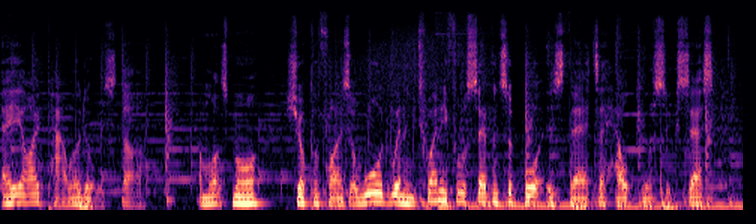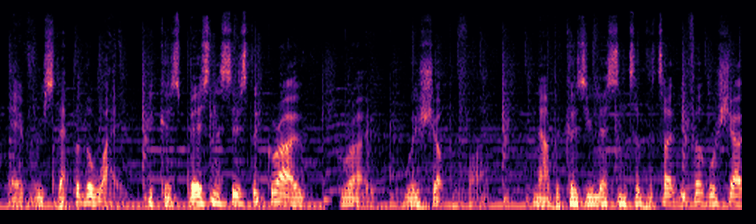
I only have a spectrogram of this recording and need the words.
AI powered all star. And what's more, Shopify's award winning 24 7 support is there to help your success every step of the way because businesses that grow, grow with Shopify. Now, because you listen to the Totally Football Show,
